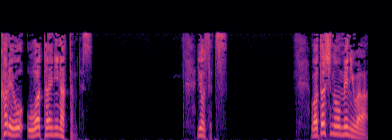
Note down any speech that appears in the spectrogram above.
彼をお与えになったのです。4節私の目には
